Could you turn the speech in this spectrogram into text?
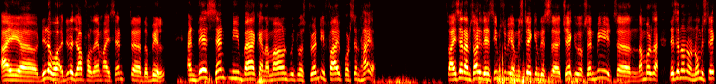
I uh, did a did a job for them. I sent uh, the bill, and they sent me back an amount which was 25% higher. So I said, I'm sorry, there seems to be a mistake in this uh, check you have sent me. It's uh, numbers. They said, no, no, no mistake.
